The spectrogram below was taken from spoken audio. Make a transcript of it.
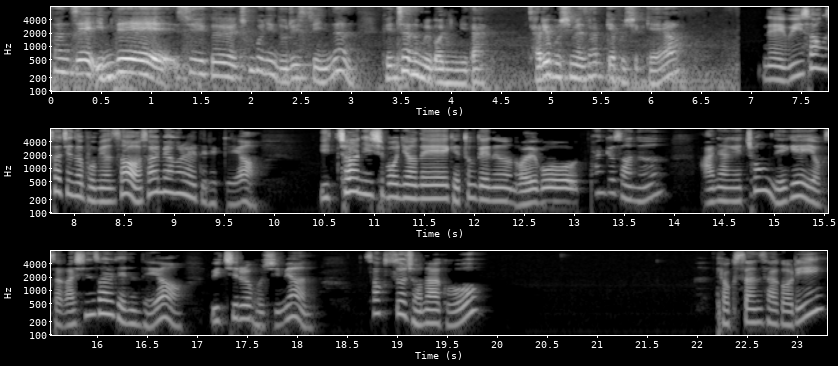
현재 임대 수익을 충분히 누릴 수 있는 괜찮은 물건입니다. 자료 보시면서 함께 보실게요. 네, 위성 사진을 보면서 설명을 해드릴게요. 2025년에 개통되는 월곶 판교선은 안양에 총 4개의 역사가 신설되는데요. 위치를 보시면 석수 전화구, 벽산 사거리,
